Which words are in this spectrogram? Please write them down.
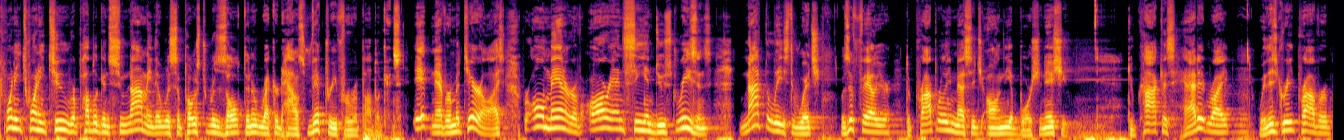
2022 Republican tsunami that was supposed to result in a record House victory for Republicans. It never materialized for all manner of RNC induced reasons, not the least of which was a failure to properly message on the abortion issue. Dukakis had it right with his Greek proverb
